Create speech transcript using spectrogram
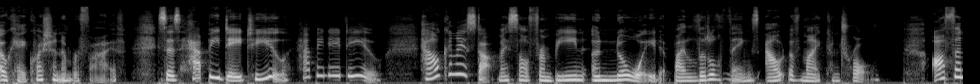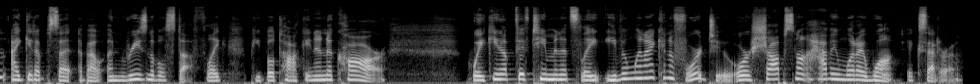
Okay, question number five it says, Happy day to you. Happy day to you. How can I stop myself from being annoyed by little things out of my control? Often I get upset about unreasonable stuff like people talking in a car, waking up 15 minutes late even when I can afford to, or shops not having what I want, etc.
